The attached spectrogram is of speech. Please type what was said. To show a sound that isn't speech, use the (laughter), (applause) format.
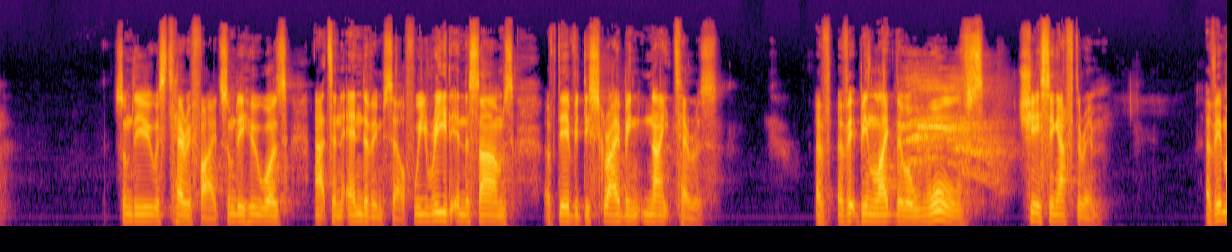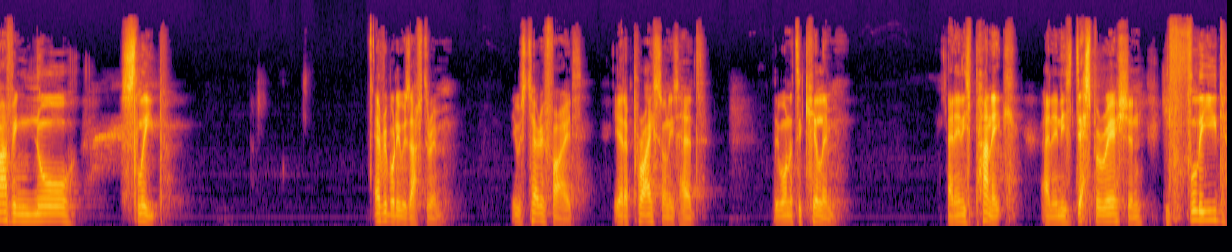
Somebody who was terrified, somebody who was at an end of himself. We read in the Psalms of David describing night terrors, of, of it being like there were wolves chasing after him, of him having no sleep Everybody was after him. He was terrified. He had a price on his head. They wanted to kill him. And in his panic and in his desperation, he fled.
